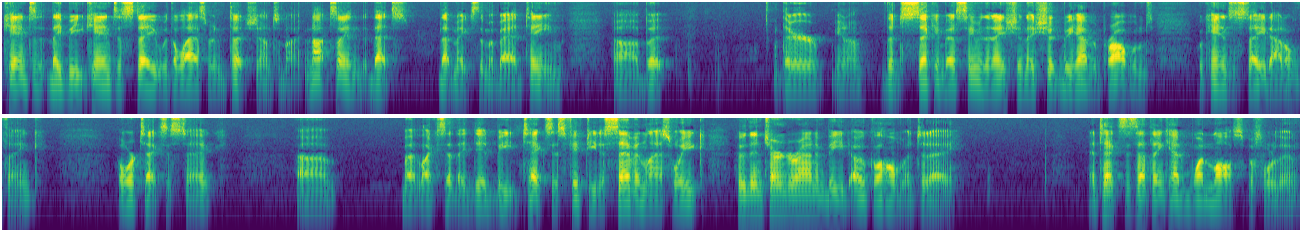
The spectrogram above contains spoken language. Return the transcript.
Kansas they beat Kansas State with a last minute touchdown tonight. Not saying that that's that makes them a bad team, uh, but they're you know the second best team in the nation. They shouldn't be having problems with Kansas State. I don't think or Texas Tech. Uh, but like I said, they did beat Texas 50 to 7 last week, who then turned around and beat Oklahoma today. And Texas, I think, had one loss before then.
